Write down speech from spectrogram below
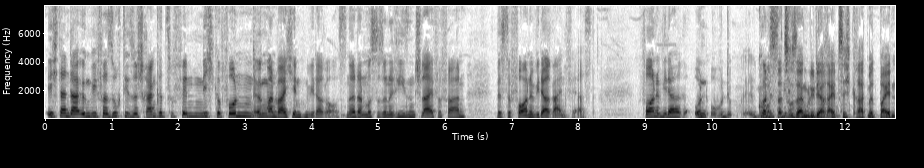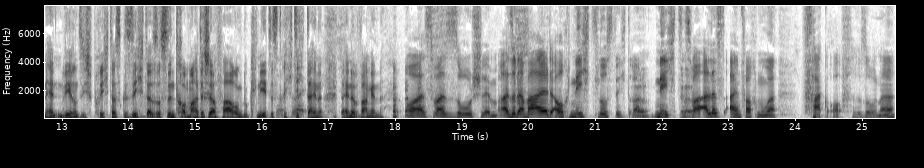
Ich dann da irgendwie versucht, diese Schranke zu finden, nicht gefunden. Irgendwann war ich hinten wieder raus. Ne? Dann musst du so eine Riesenschleife fahren, bis du vorne wieder reinfährst. Vorne wieder und, und du Ich muss konntest dazu sagen, Lydia reibt sich gerade mit beiden Händen, während sie spricht, das Gesicht. Also es sind traumatische Erfahrungen. Du knetest richtig war deine, deine Wangen. Oh, es war so schlimm. Also da war halt auch nichts lustig dran. Nichts. Es war alles einfach nur fuck off. So, ne?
